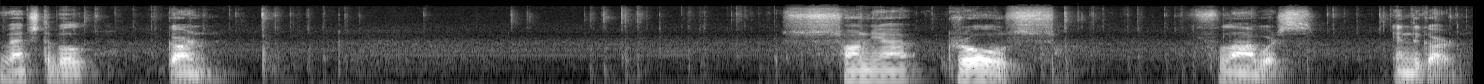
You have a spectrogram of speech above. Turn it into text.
vegetable garden. Sonia grows flowers in the garden.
